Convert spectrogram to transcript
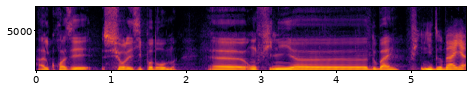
à le croiser sur les hippodromes. Euh, on finit euh, Dubaï? Fini Dubaï,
